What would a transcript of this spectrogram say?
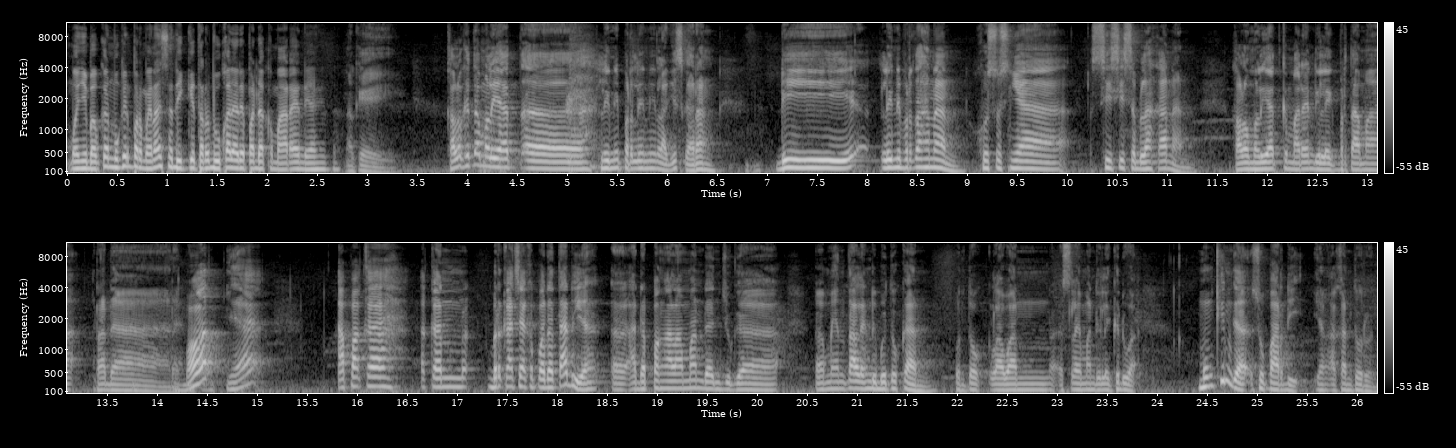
menyebabkan mungkin permainan sedikit terbuka daripada kemarin ya gitu. Oke. Kalau kita melihat eh, lini per lini lagi sekarang di lini pertahanan khususnya sisi sebelah kanan. Kalau melihat kemarin di leg pertama rada repot ya. apakah akan berkaca kepada tadi ya eh, ada pengalaman dan juga eh, mental yang dibutuhkan untuk lawan Sleman di leg kedua? Mungkin nggak Supardi yang akan turun?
